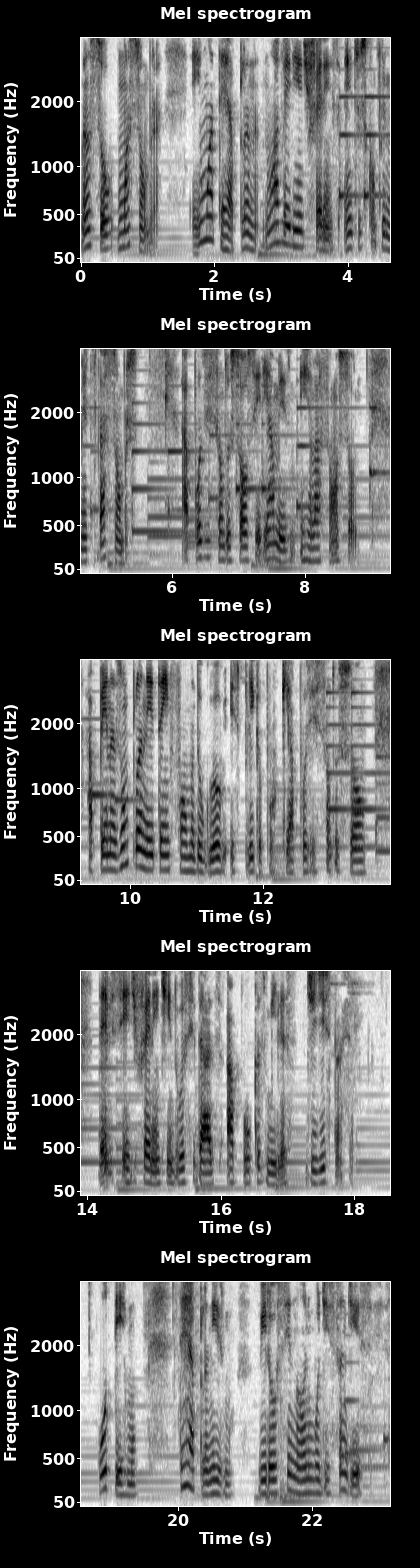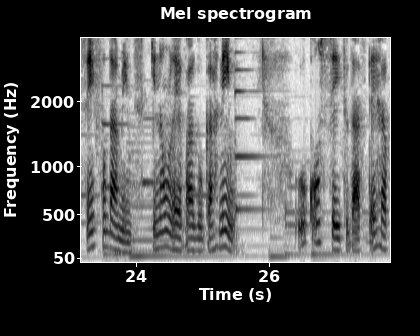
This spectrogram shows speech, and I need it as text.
lançou uma sombra. Em uma terra plana, não haveria diferença entre os comprimentos das sombras. A posição do Sol seria a mesma em relação ao Sol. Apenas um planeta em forma do globo explica por que a posição do Sol deve ser diferente em duas cidades a poucas milhas de distância. O termo terraplanismo virou sinônimo de sandice, sem fundamentos, que não leva a lugar nenhum. O conceito da terra,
